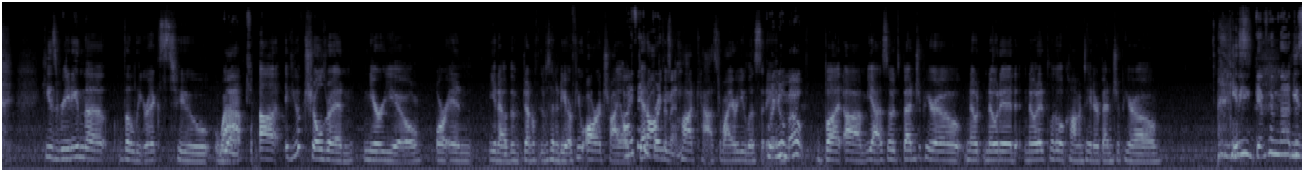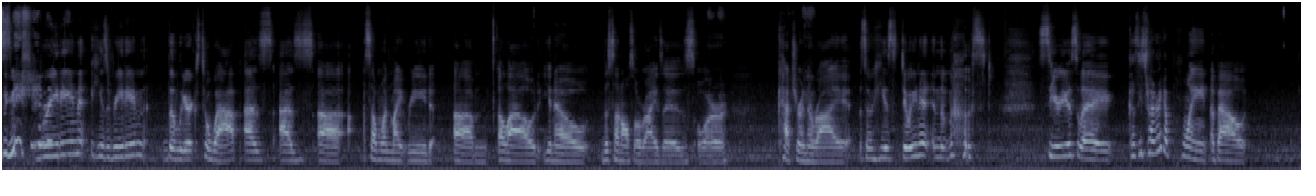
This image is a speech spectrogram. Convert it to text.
he's reading the the lyrics to WAP. Uh, if you have children near you or in you know the general vicinity, or if you are a child, get off this podcast. Why are you listening? Bring him out. But um, yeah, so it's Ben Shapiro, no- noted noted political commentator Ben Shapiro. We give him that he's designation. reading he's reading the lyrics to WAP as as uh, someone might read um, aloud. You know, the sun also rises or Catcher in the Rye. So he's doing it in the most serious way because he's trying to make a point about.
